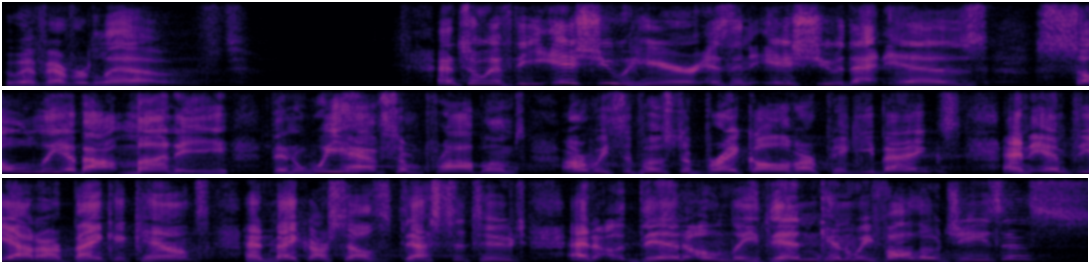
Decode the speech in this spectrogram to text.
who have ever lived. And so, if the issue here is an issue that is solely about money, then we have some problems. Are we supposed to break all of our piggy banks and empty out our bank accounts and make ourselves destitute, and then only then can we follow Jesus?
